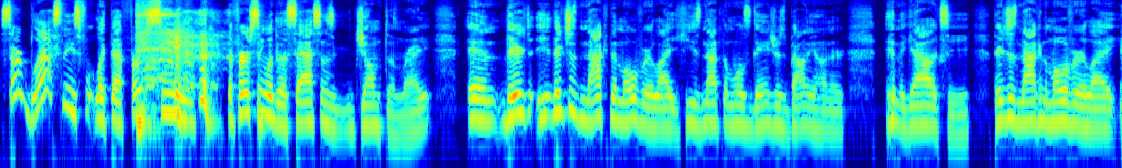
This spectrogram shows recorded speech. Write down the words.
start blasting these fo- like that first scene the first scene where the assassins jumped him right and they're they're just knocking him over like he's not the most dangerous bounty hunter in the galaxy they're just knocking him over like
